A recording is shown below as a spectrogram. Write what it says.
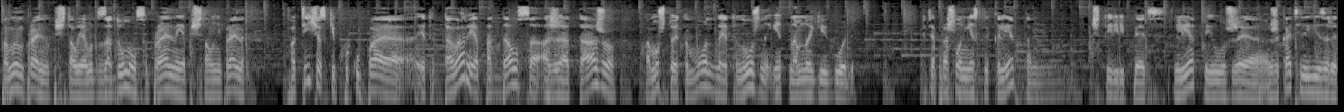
по-моему, правильно посчитал. Я вот задумался, правильно я посчитал, неправильно. Фактически, покупая этот товар, я поддался ажиотажу, потому что это модно, это нужно, и это на многие годы. Хотя прошло несколько лет, там 4-5 лет, и уже ЖК-телевизоры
